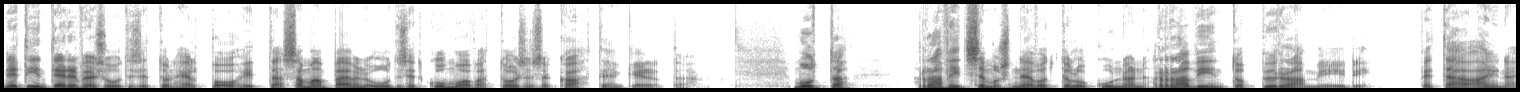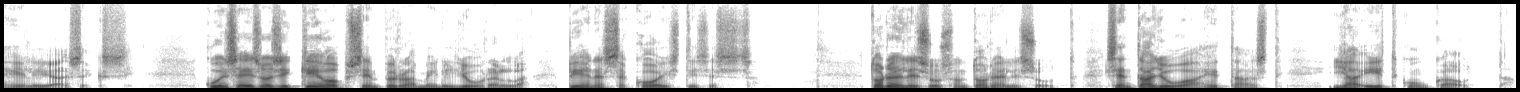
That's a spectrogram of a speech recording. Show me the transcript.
Netin terveysuutiset on helppo ohittaa, saman päivän uutiset kumoavat toisensa kahteen kertaan. Mutta ravitsemusneuvottelukunnan ravintopyramiidi vetää aina hiljaiseksi, kuin seisoisi Keopsin pyramidin juurella pienessä koistisessa. Todellisuus on todellisuutta, sen tajuaa hitaasti ja itkun kautta.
